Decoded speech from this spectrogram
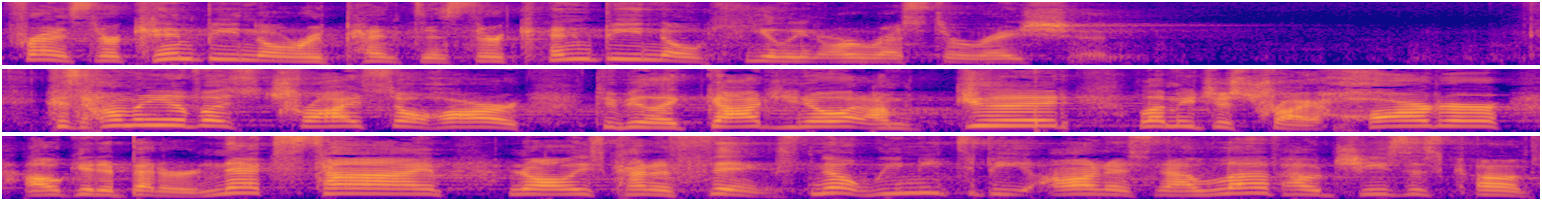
friends, there can be no repentance, there can be no healing or restoration. Because how many of us try so hard to be like, God, you know what? I'm good. Let me just try harder. I'll get it better next time, and all these kind of things. No, we need to be honest. And I love how Jesus comes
